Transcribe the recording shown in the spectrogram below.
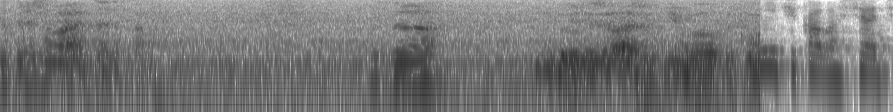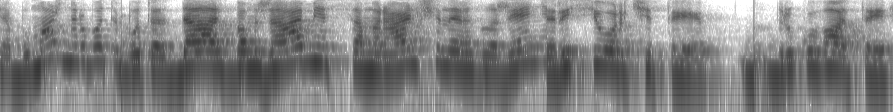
Запереживають за це. За... Не переживай, не было такого. Мені цікава вся ця бумажна робота, робота да, з бомжами, з саморальщини, розложення, ресерчити, друкувати.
